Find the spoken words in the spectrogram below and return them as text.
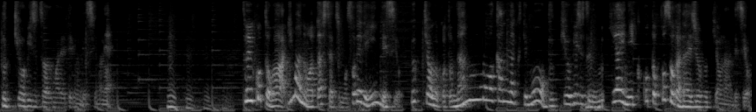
仏教美術は生まれてるんですよね。うんうんうんということは、今の私たちもそれでいいんですよ。仏教のこと何も分かんなくても、仏教美術に向き合いに行くことこそが大乗仏教なんですよ。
